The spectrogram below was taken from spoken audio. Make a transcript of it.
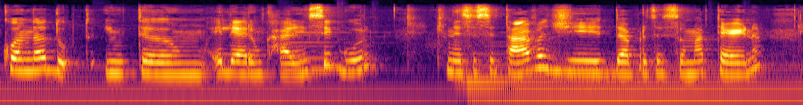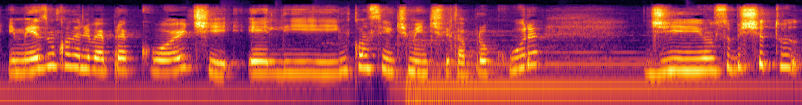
quando adulto. Então, ele era um cara inseguro, que necessitava de, da proteção materna, e mesmo quando ele vai para a corte, ele inconscientemente fica à procura de um, substitu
